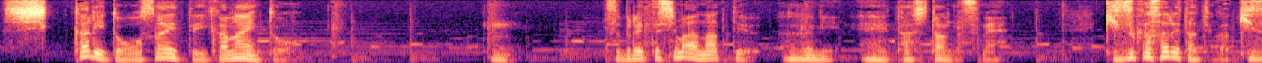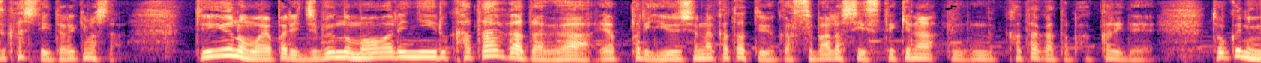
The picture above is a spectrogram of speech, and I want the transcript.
しっかりと抑えていかないと、うん、潰れてしまうなっていうふうに、えー、達したんですね。気づかされたというか気づかせていただきました。っていうのもやっぱり自分の周りにいる方々がやっぱり優秀な方というか素晴らしい素敵な方々ばっかりで特に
